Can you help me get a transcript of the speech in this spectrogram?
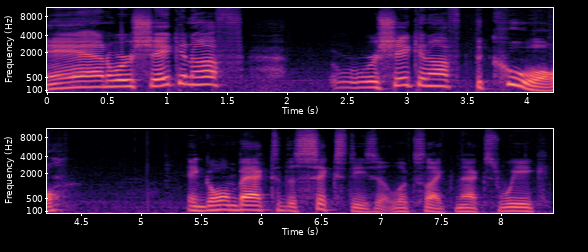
And we're shaking off we're shaking off the cool and going back to the 60s it looks like next week.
